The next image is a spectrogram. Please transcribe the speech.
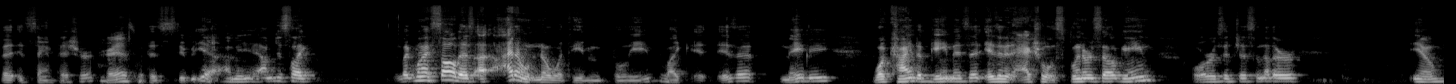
that is Sam Fisher. There is with his stupid. Yeah, I mean, I'm just like, like when I saw this, I, I don't know what to even believe. Like, is it maybe? What kind of game is it? Is it an actual Splinter Cell game, or is it just another? you know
